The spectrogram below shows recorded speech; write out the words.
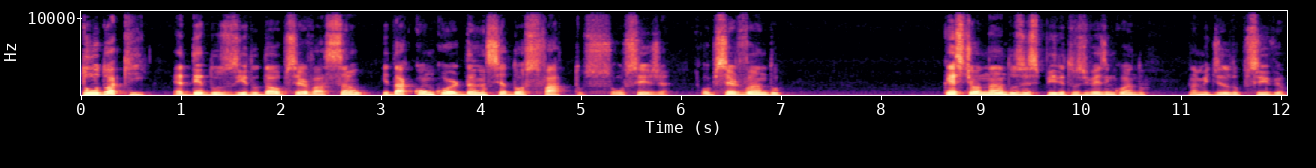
Tudo aqui é deduzido da observação e da concordância dos fatos, ou seja, observando, questionando os espíritos de vez em quando, na medida do possível.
